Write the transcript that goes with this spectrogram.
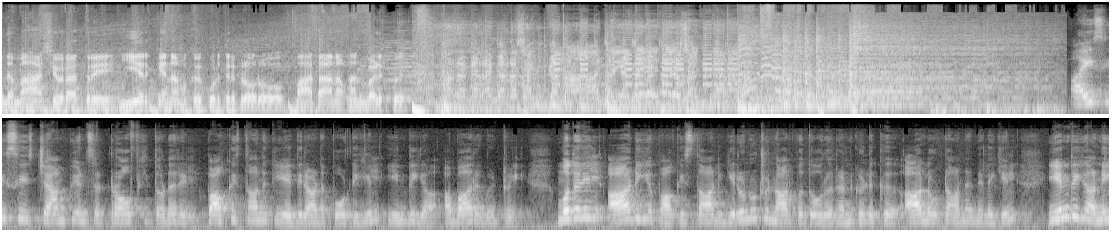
இந்த மகா சிவராத்திரி இயற்கை நமக்கு கொடுத்திருக்கிற ஒரு மகத்தான அன்பளிப்பு. ஐசிசி சாம்பியன்ஸ் டிராஃபி தொடரில் பாகிஸ்தானுக்கு எதிரான போட்டியில் இந்தியா அபார வெற்றி. முதலில் ஆடிய பாகிஸ்தான் இருநூற்று நாற்பத்தோரு ரன்களுக்கு ஆல் அவுட் ஆன நிலையில் இந்திய அணி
